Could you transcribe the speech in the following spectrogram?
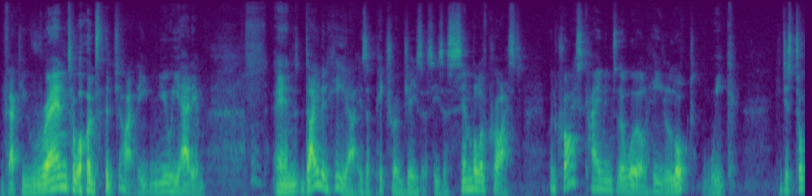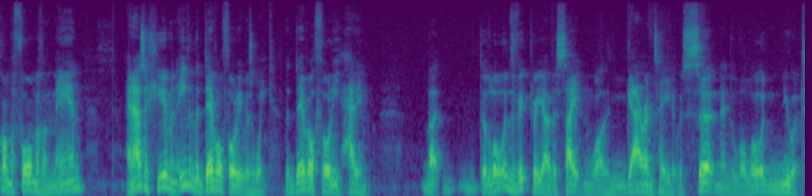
In fact, he ran towards the giant, he knew he had him. And David here is a picture of Jesus, he's a symbol of Christ. When Christ came into the world, he looked weak. He just took on the form of a man and as a human, even the devil thought he was weak. The devil thought he had him. But the Lord's victory over Satan was guaranteed. It was certain, and the Lord knew it.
